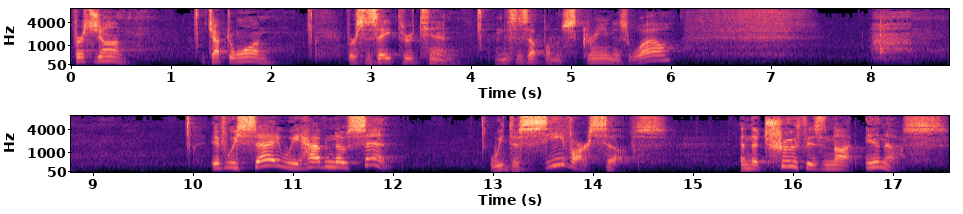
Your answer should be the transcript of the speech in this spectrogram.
First John chapter 1, verses 8 through 10. And this is up on the screen as well. If we say we have no sin, we deceive ourselves, and the truth is not in us.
